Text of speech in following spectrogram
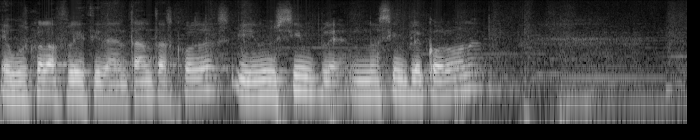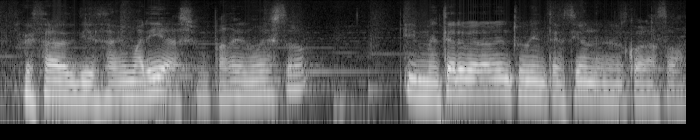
He buscado la felicidad en tantas cosas y en un simple, una simple corona, rezar el 10 Ave Marías, un Padre Nuestro, y meter verdaderamente una intención en el corazón.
